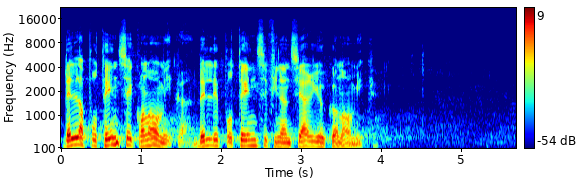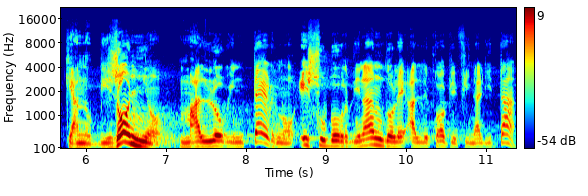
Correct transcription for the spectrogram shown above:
della potenza economica, delle potenze finanziarie economiche, che hanno bisogno, ma al loro interno e subordinandole alle proprie finalità,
